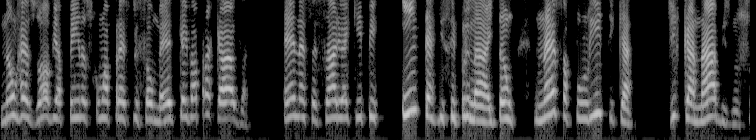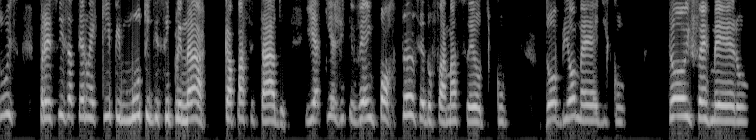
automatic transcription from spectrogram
Não resolve apenas com uma prescrição médica e vá para casa. É necessário a equipe interdisciplinar. Então, nessa política de cannabis no SUS, precisa ter uma equipe multidisciplinar capacitado. E aqui a gente vê a importância do farmacêutico, do biomédico, do enfermeiro,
